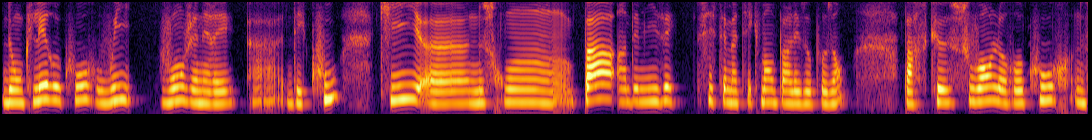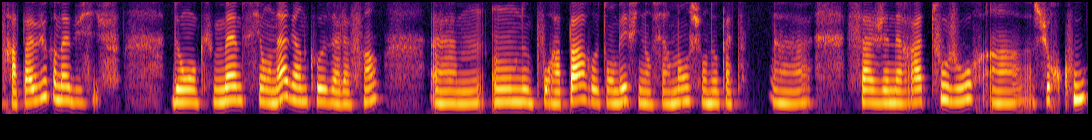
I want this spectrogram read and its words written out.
Donc les recours, oui, vont générer euh, des coûts qui ne seront pas indemnisés systématiquement par les opposants, parce que souvent le recours ne sera pas vu comme abusif. Donc même si on a gain de cause à la fin, euh, on ne pourra pas retomber financièrement sur nos pattes. ça générera toujours un surcoût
